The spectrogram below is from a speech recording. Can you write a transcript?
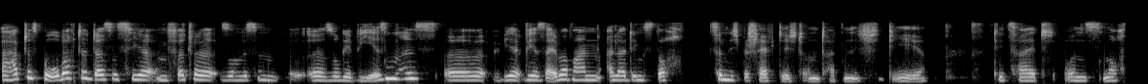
habe das beobachtet, dass es hier im Viertel so ein bisschen äh, so gewesen ist. Äh, wir, wir selber waren allerdings doch ziemlich beschäftigt und hatten nicht die die Zeit, uns noch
